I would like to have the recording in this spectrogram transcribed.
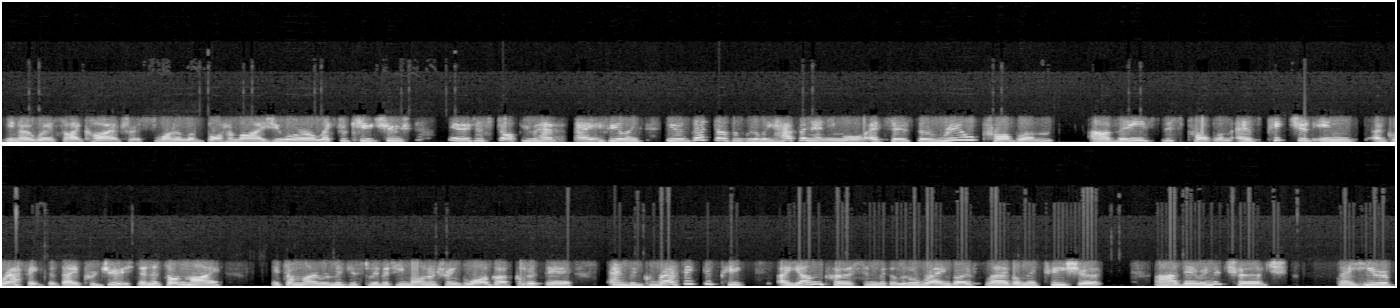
you know, where psychiatrists want to lobotomize you or electrocute you, you know, to stop you having feelings, you know, that doesn't really happen anymore. It says the real problem are these this problem as pictured in a graphic that they produced, and it's on my it's on my religious liberty monitoring blog. I've got it there, and the graphic depicts a young person with a little rainbow flag on their t-shirt. Uh, they're in a church. They hear a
